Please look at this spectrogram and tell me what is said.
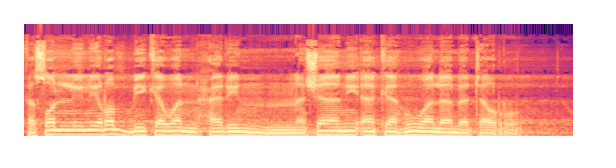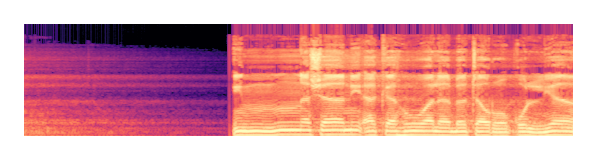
فصل لربك وانحر إن شانئك هو لبتر إن شانئك هو لبتر قل يا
